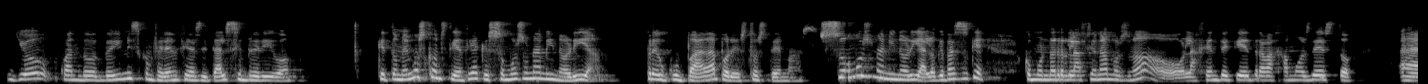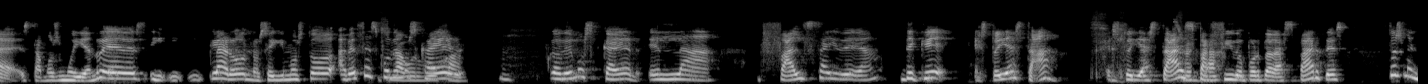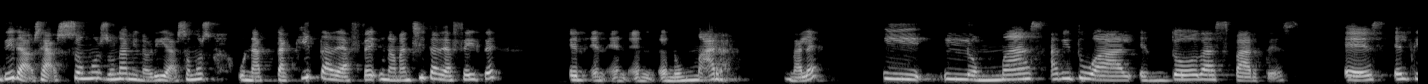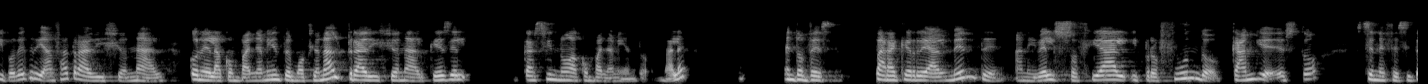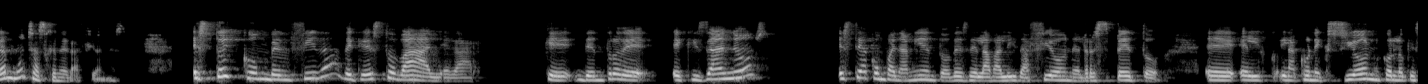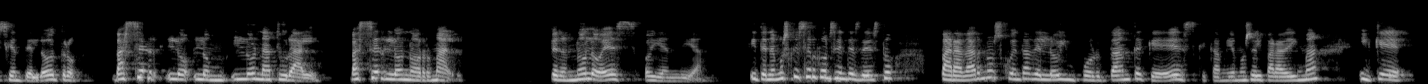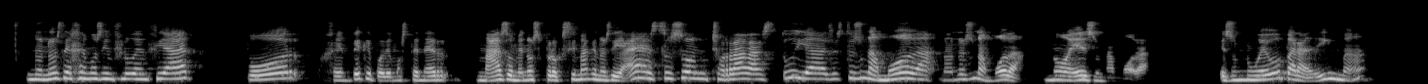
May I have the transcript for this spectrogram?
yo cuando doy mis conferencias y tal siempre digo que tomemos conciencia que somos una minoría preocupada por estos temas. Somos una minoría. Lo que pasa es que como nos relacionamos, ¿no? O la gente que trabajamos de esto, eh, estamos muy en redes y, claro, nos seguimos todo. A veces podemos caer, podemos caer en la falsa idea de que esto ya está, esto ya está esparcido por todas partes. Esto es mentira, o sea, somos una minoría, somos una taquita de aceite, una manchita de aceite en, en un mar, ¿vale? Y lo más habitual en todas partes es el tipo de crianza tradicional, con el acompañamiento emocional tradicional, que es el casi no acompañamiento, ¿vale? Entonces, para que realmente a nivel social y profundo cambie esto, se necesitan muchas generaciones. Estoy convencida de que esto va a llegar, que dentro de X años este acompañamiento desde la validación, el respeto, eh, la conexión con lo que siente el otro, va a ser lo, natural, va a ser lo normal, pero no lo es hoy en día. Y tenemos que ser conscientes de esto para darnos cuenta de lo importante que es que cambiemos el paradigma y que no nos dejemos influenciar por gente que podemos tener más o menos próxima que nos diga, ah, estos son chorradas tuyas, esto es una moda. No, no es una moda, no es una moda. Es un nuevo paradigma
